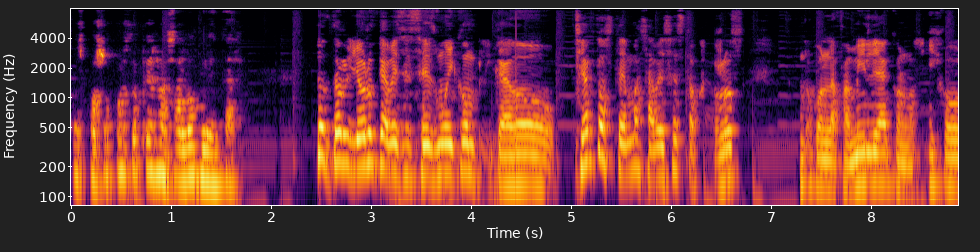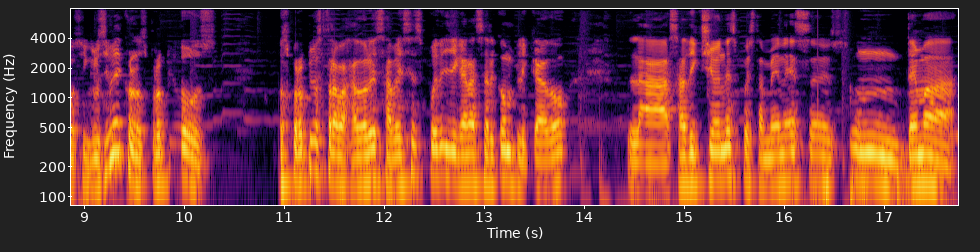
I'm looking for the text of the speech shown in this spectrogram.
pues por supuesto que es la salud mental. Doctor, yo creo que a veces es muy complicado ciertos temas, a veces tocarlos con la familia, con los hijos, inclusive con los propios, los propios trabajadores, a veces puede llegar a ser complicado. Las adicciones, pues también es, es un tema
